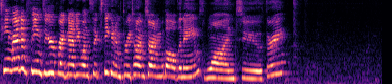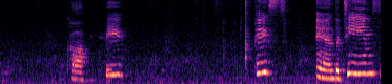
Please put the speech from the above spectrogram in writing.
Team Randoms C&C Group Break 9160. Get him three times starting with all the names. One, two, three. Copy. Paste. And the teams.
